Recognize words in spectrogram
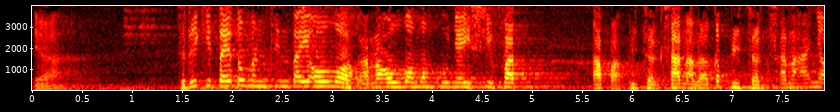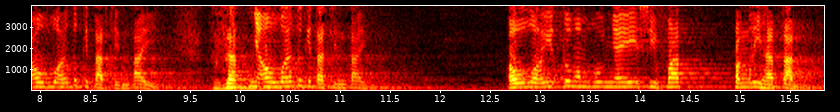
Ya. Jadi kita itu mencintai Allah karena Allah mempunyai sifat apa? bijaksana lah. Kebijaksanaannya Allah itu kita cintai. Zatnya Allah itu kita cintai. Allah itu mempunyai sifat penglihatan.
